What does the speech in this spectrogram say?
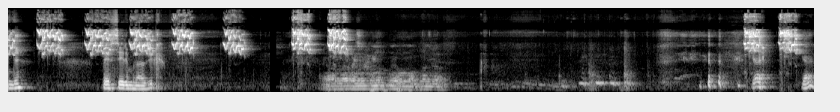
Şimdi besleyelim birazcık. Olmaktan da. Gel. Gel.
